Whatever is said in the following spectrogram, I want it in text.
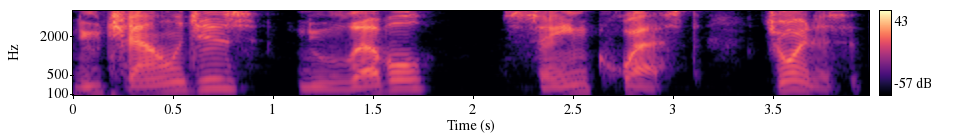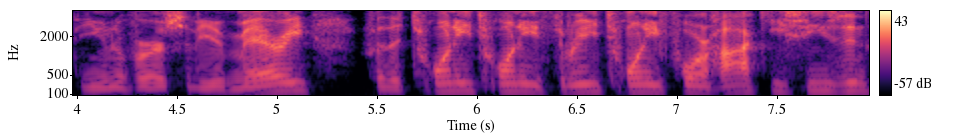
New challenges, new level, same quest. Join us at the University of Mary for the 2023 24 hockey season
